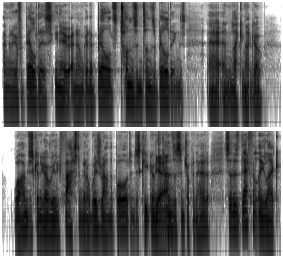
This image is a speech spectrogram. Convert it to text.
I'm going to go for builders, you know, and I'm going to build tons and tons of buildings. Uh, and Lecky might go, well, I'm just going to go really fast. I'm going to whiz around the board and just keep going Yeah. to Kansas and dropping the herd. So there's definitely like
